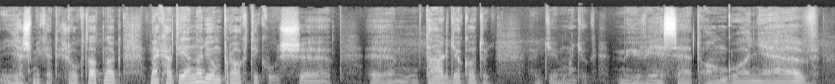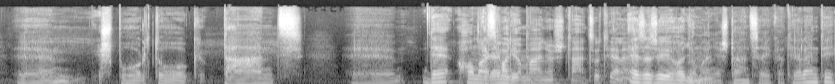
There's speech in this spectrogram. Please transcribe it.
ilyesmiket is oktatnak, meg hát ilyen nagyon praktikus tárgyakat, hogy, hogy mondjuk művészet, angol nyelv, sportok, tánc, de ha már ez említ, hagyományos táncot jelent? Ez az ő hagyományos táncaikat jelenti,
